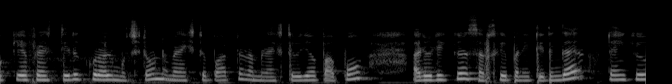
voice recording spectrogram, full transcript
ஓகே ஃப்ரெண்ட்ஸ் திருக்குறள் முடிச்சிட்டோம். நம்ம நெக்ஸ்ட்டு பாட்டு நம்ம நெக்ஸ்ட் வீடியோ பார்ப்போம். அது வரைக்கும் சப்ஸ்கிரைப் பண்ணிட்டு இருங்க. தேங்க்யூ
